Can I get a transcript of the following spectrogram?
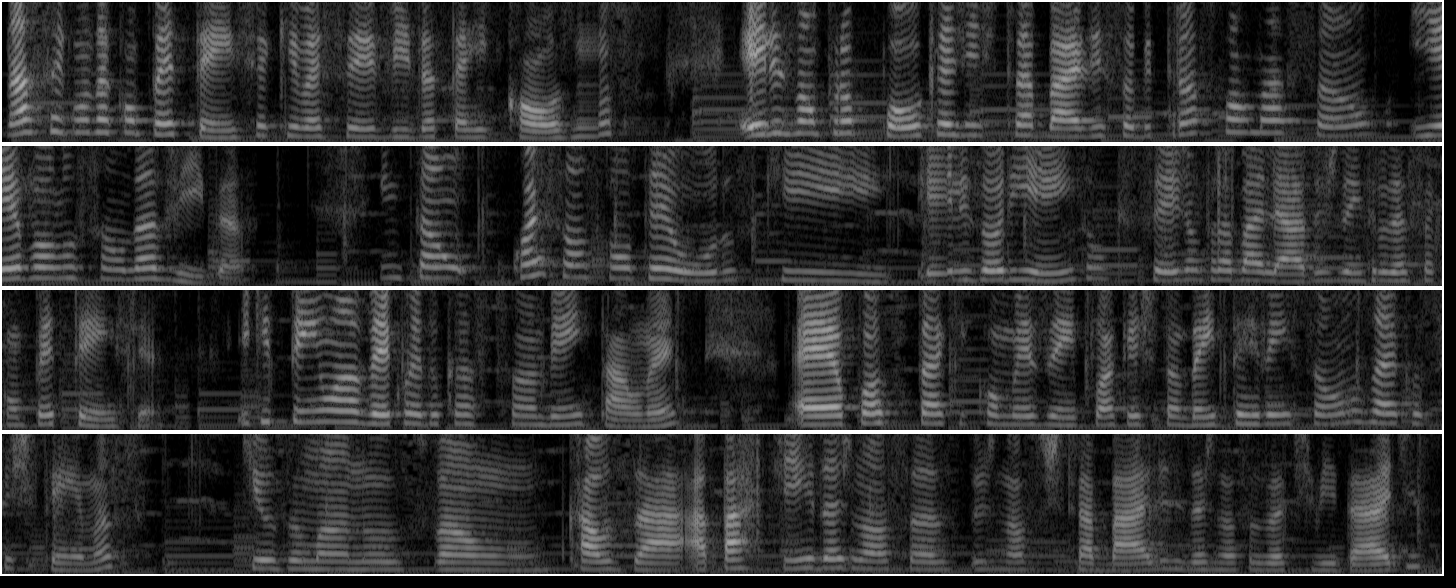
Na segunda competência, que vai ser Vida, Terra e Cosmos, eles vão propor que a gente trabalhe sobre transformação e evolução da vida. Então, quais são os conteúdos que eles orientam que sejam trabalhados dentro dessa competência? E que tenham a ver com a educação ambiental, né? É, eu posso citar aqui como exemplo a questão da intervenção nos ecossistemas que os humanos vão causar a partir das nossas, dos nossos trabalhos e das nossas atividades.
